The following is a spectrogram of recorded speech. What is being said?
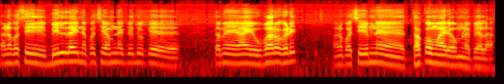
અને પછી બિલ લઈને પછી અમને કીધું કે તમે અહીં ઊભા રહો ઘડીક. અને પછી એમને ધક્કો માર્યો અમને પહેલાં.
